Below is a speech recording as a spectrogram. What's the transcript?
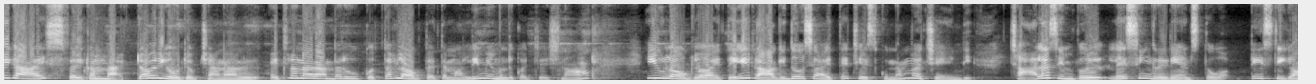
Hey guys welcome back to our YouTube channel ఎట్లున్నారు అందరూ? కొత్త వ్లాగ్తో అయితే మళ్ళీ మీ ముందుకు వచ్చేసిన. ఈ వ్లాగ్లో అయితే రాగి దోశ అయితే చేసుకుందాం వచ్చేయండి. చాలా సింపుల్ లెస్ ఇంగ్రీడియంట్స్తో టేస్టీగా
